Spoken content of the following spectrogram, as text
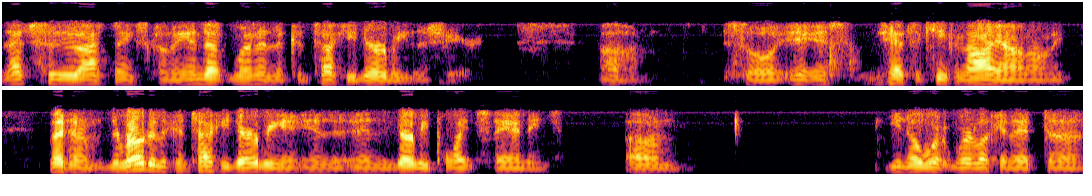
That's who I think is going to end up winning the Kentucky Derby this year. Um, so it's you have to keep an eye out on him. But um, the road to the Kentucky Derby and, and the Derby point standings, um, you know, we're, we're looking at uh,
